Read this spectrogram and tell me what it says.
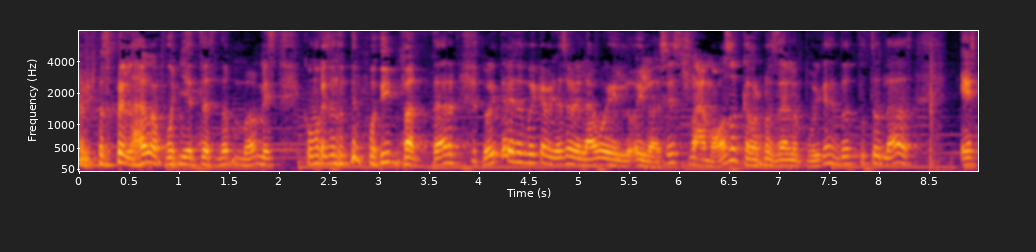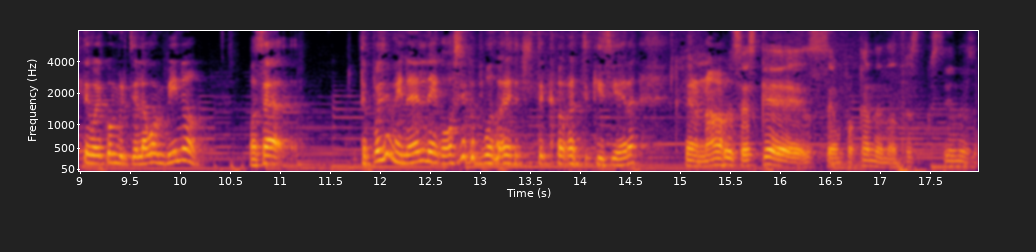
caminó sobre el agua, puñetas, no mames. ¿Cómo eso no te puede impactar? Ahorita ves a un güey caminar sobre el agua y lo, y lo haces famoso, cabrón. O sea, lo publicas en todos putos lados. Este güey convirtió el agua en vino. O sea, ¿te puedes imaginar el negocio que pudo haber hecho este cabrón si quisiera? Pero no. Pues es que se enfocan en otras cuestiones.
